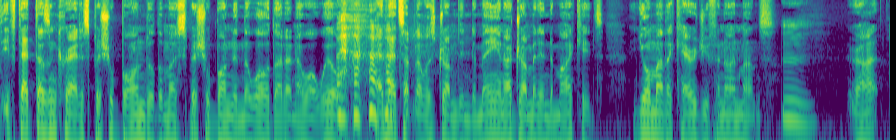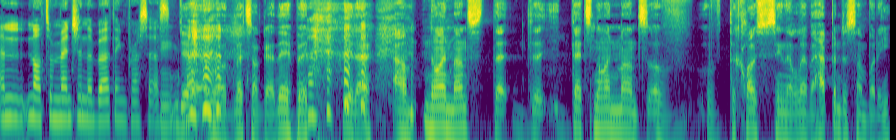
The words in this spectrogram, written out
if that doesn't create a special bond or the most special bond in the world, I don't know what will. and that's something that was drummed into me, and I drum it into my kids. Your mother carried you for nine months. Mm. right? And not to mention the birthing process. Mm, Yeah, well, let's not go there. But you know, um, nine months that, that that's nine months of the closest thing that'll ever happen to somebody.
